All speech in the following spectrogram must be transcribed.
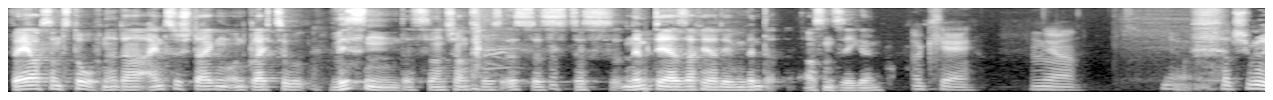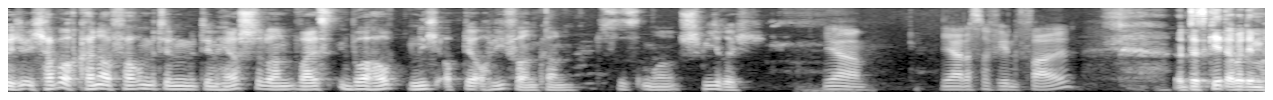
Wäre ja auch sonst doof, ne? da einzusteigen und gleich zu wissen, dass so ein chancelos ist, das, das nimmt der Sache ja den Wind aus den Segeln. Okay, ja. Ja, ist halt schwierig. Ich habe auch keine Erfahrung mit dem, mit dem Hersteller und weiß überhaupt nicht, ob der auch liefern kann. Das ist immer schwierig. Ja, ja, das auf jeden Fall. Das geht aber dem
